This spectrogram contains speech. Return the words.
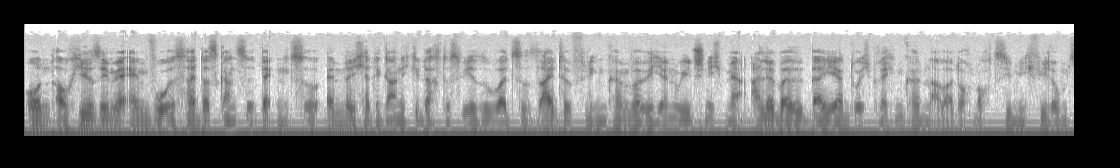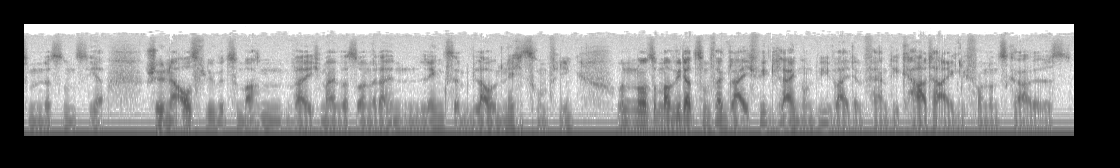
Und auch hier sehen wir, irgendwo ist halt das ganze Becken zu Ende. Ich hätte gar nicht gedacht, dass wir so weit zur Seite fliegen können, weil wir hier in Reach nicht mehr alle Barrieren durchbrechen können, aber doch noch ziemlich viele, um zumindest uns hier schöne Ausflüge zu machen, weil ich meine, was sollen wir da hinten links im blauen Nichts rumfliegen? Und nur so mal wieder zum Vergleich, wie klein und wie weit entfernt die Karte eigentlich von uns gerade ist.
